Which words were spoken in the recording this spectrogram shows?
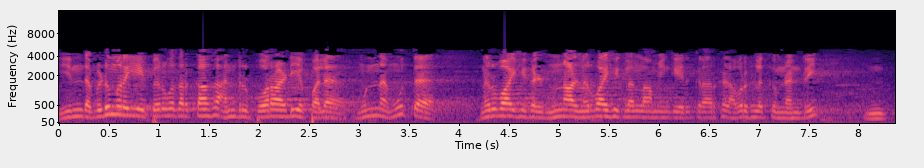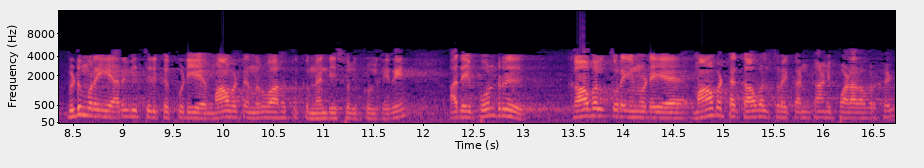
இந்த விடுமுறையை பெறுவதற்காக அன்று போராடிய பல முன்ன மூத்த நிர்வாகிகள் முன்னாள் நிர்வாகிகள் எல்லாம் இங்கே இருக்கிறார்கள். அவர்களுக்கும் நன்றி. விடுமுறையை அறிவித்திருக்கக்கூடிய மாவட்ட நிர்வாகத்துக்கும் நன்றி சொல்லிக் கொள்கிறேன் அதை போன்று காவல்துறையினுடைய மாவட்ட காவல்துறை கண்காணிப்பாளர் அவர்கள்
